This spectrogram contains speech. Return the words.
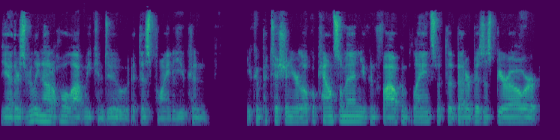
yeah, there's really not a whole lot we can do at this point. You can you can petition your local councilman, you can file complaints with the Better Business Bureau or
